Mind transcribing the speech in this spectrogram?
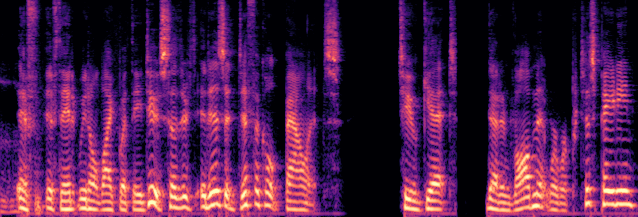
mm-hmm. if if they we don't like what they do. So there's, it is a difficult balance to get that involvement where we're participating,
